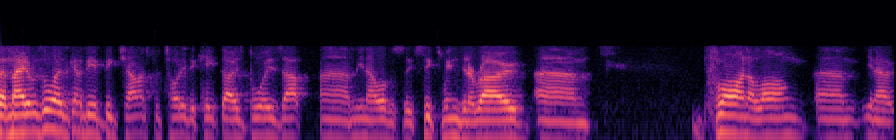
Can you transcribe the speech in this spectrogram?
but mate, it was always going to be a big challenge for Toddy to keep those boys up. Um, you know, obviously six wins in a row, um, flying along. Um, you know,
